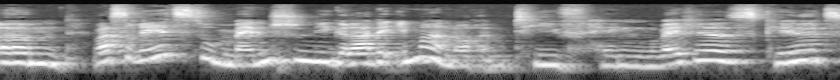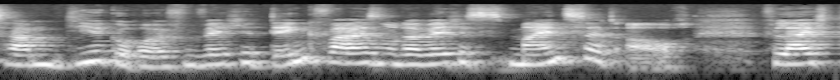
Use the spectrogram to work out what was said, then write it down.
Ähm, was rätst du Menschen, die gerade immer noch im Tief hängen? Welche Skills haben dir geholfen? Welche Denkweisen oder welches Mindset auch? Vielleicht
